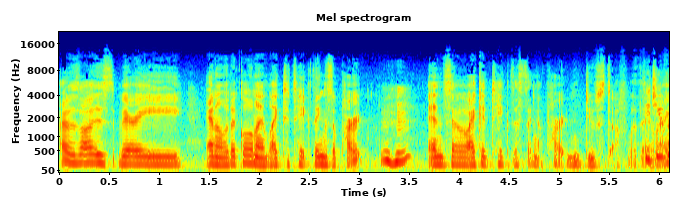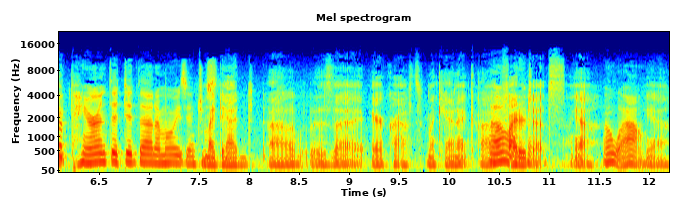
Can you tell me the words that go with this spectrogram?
I was always very analytical, and I like to take things apart. Mm-hmm. And so I could take this thing apart and do stuff with it. Did you have a parent that did that? I'm always interested. My dad uh, was an aircraft mechanic, uh, Oh, fighter okay. jets. Yeah. Oh wow. Yeah.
